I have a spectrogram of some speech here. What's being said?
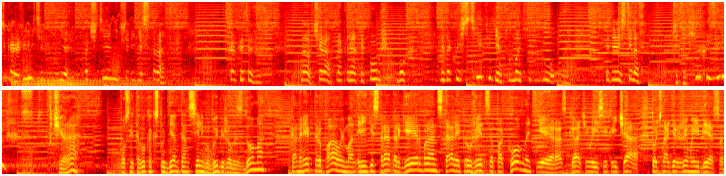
скажите мне, почтеннейший регистратор, как это нам вчера проклятый муж мог до такой степени отуманить головы и довести нас до таких излишеств? Вчера, после того, как студент Ансельм выбежал из дома, конректор Паульман и регистратор Гейербранд стали кружиться по комнате, раскачиваясь и крича, точно одержимые бесом,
